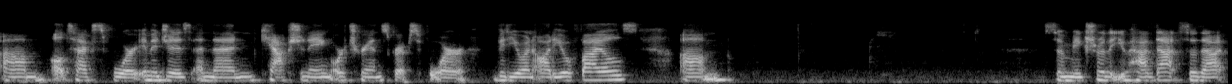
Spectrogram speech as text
um, alt text for images, and then captioning or transcripts for video and audio files. Um, so make sure that you have that so that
